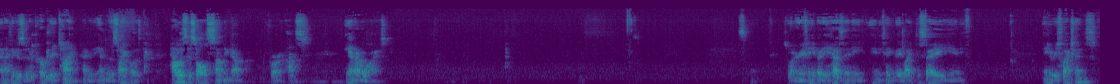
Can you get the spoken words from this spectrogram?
and I think is an appropriate time, kind of the end of the cycle is how is this all summing up for us in our lives? So, I was wondering if anybody has any anything they'd like to say, any any reflections,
